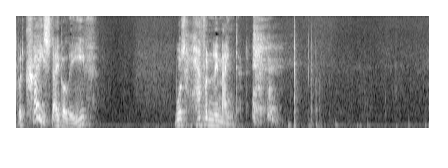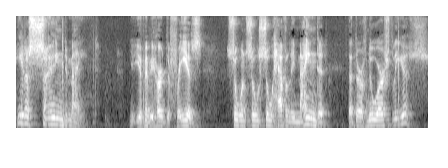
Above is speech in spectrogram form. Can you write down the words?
But Christ, I believe, was heavenly minded. He had a sound mind. You've maybe heard the phrase, so and so, so heavenly minded that they're of no earthly use.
